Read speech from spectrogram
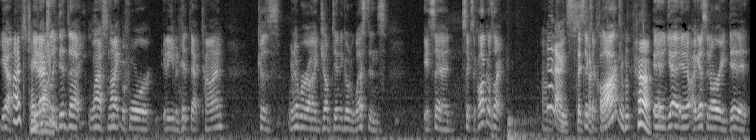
Yeah. I have to change It actually did that last night before it even hit that time. Because whenever I jumped in to go to Weston's, it said six o'clock. I was like, um, It ain't six, six o'clock. Huh. And yeah, it, I guess it already did it.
